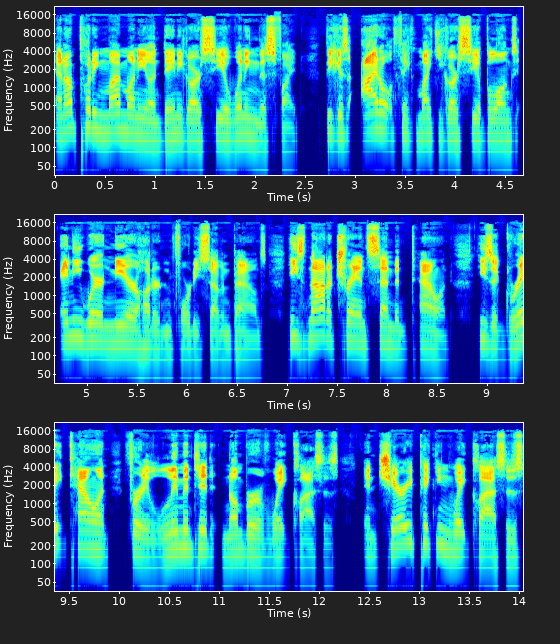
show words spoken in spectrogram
And I'm putting my money on Danny Garcia winning this fight because I don't think Mikey Garcia belongs anywhere near 147 pounds. He's not a transcendent talent. He's a great talent for a limited number of weight classes. And cherry picking weight classes,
